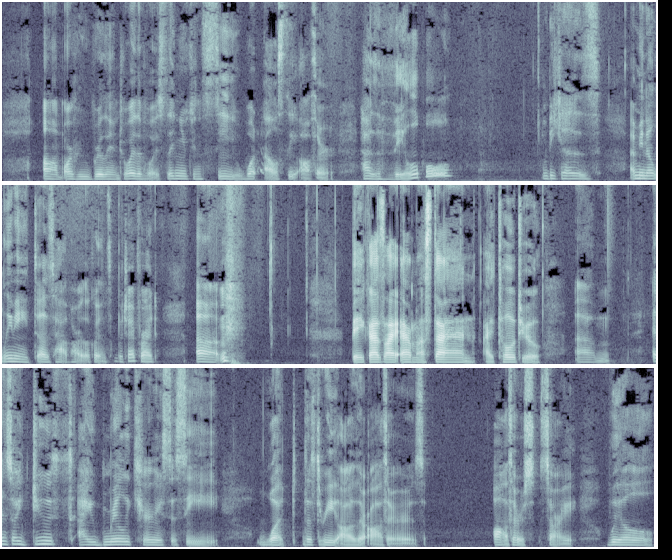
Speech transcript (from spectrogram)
um, or if you really enjoy the voice, then you can see what else the author has available. Because, I mean, Nalini does have Harlequins, which I've read. Um, because I am a stan. I told you. Um, and so I do, th- I'm really curious to see what the three other authors, authors, sorry, will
